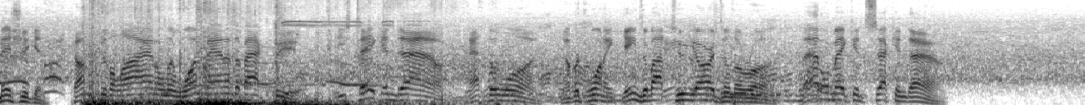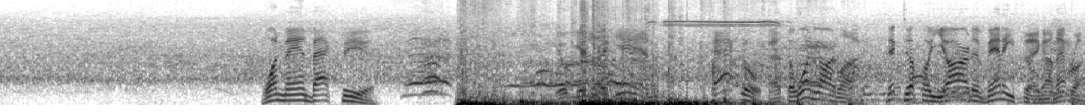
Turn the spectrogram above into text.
Michigan comes to the line, only one man in the backfield. He's taken down at the one. Number 20 gains about two yards on the run. That'll make it second down. One man backfield. He'll get it again. Tackle at the one-yard line. Picked up a yard of anything on that run.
